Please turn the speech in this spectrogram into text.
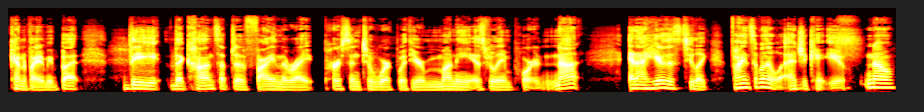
kind of funny to me, but the the concept of finding the right person to work with your money is really important. Not, and I hear this too, like find someone that will educate you. No,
